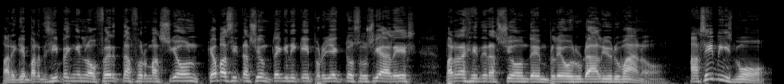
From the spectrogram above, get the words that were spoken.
para que participen en la oferta, formación, capacitación técnica y proyectos sociales para la generación de empleo rural y urbano. Asimismo,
